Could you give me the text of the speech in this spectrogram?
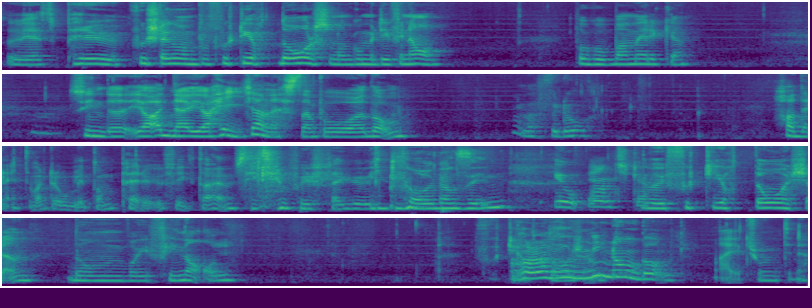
Så du vet, Peru, första gången på 48 år som de kommer till final. På Copa America. Synd, ja, nej, jag hejar nästan på dem. Varför då? Hade det inte varit roligt om Peru fick ta hem sitt första guld någonsin? Jo, jag Det önskar. var ju 48 år sedan de var i final. 48 Har de vunnit någon gång? Nej, jag tror inte det.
